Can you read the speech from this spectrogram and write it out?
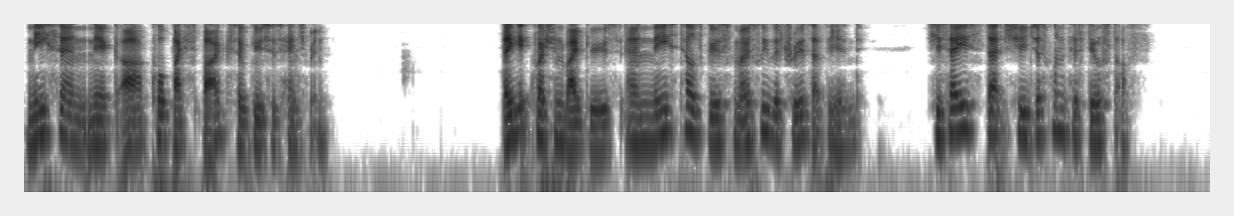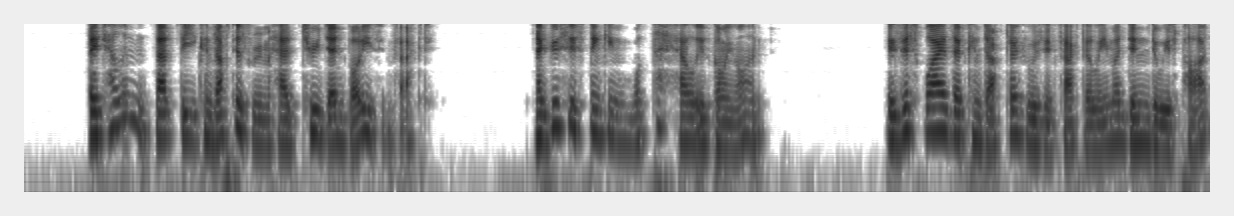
Nice and Nick are caught by Spike, so Goose's henchman. They get questioned by Goose, and Nice tells Goose mostly the truth at the end. She says that she just wanted to steal stuff. They tell him that the conductor's room had two dead bodies, in fact. Now Goose is thinking, what the hell is going on? Is this why the conductor, who is in fact a Alima, didn't do his part?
